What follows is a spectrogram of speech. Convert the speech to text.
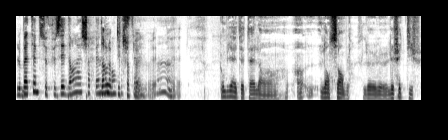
Le baptême se faisait dans la chapelle Dans la petite chapelle, ouais. Ah. Combien était-elle en, en l'ensemble, le- le- l'effectif?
